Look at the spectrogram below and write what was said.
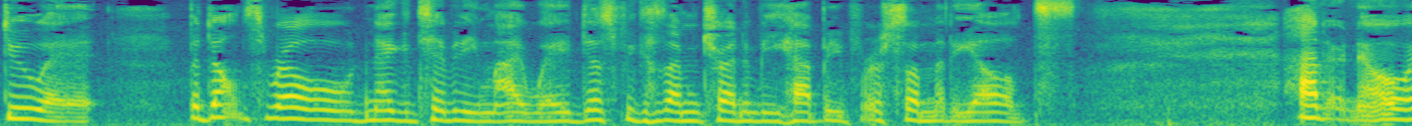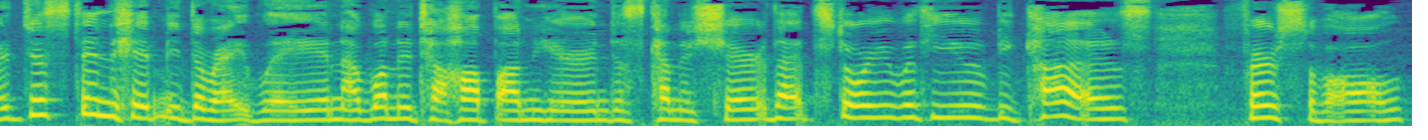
do it. But don't throw negativity my way just because I'm trying to be happy for somebody else. I don't know. It just didn't hit me the right way. And I wanted to hop on here and just kind of share that story with you because, first of all,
